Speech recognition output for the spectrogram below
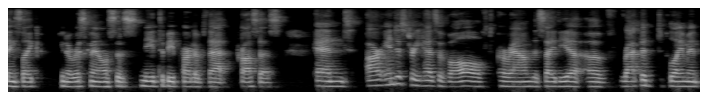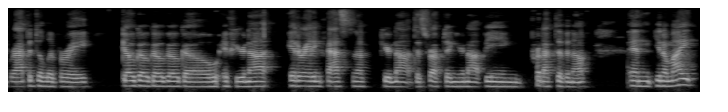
Things like, you know, risk analysis need to be part of that process. And our industry has evolved around this idea of rapid deployment, rapid delivery, go, go, go, go, go. If you're not iterating fast enough, you're not disrupting, you're not being productive enough. And, you know, my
